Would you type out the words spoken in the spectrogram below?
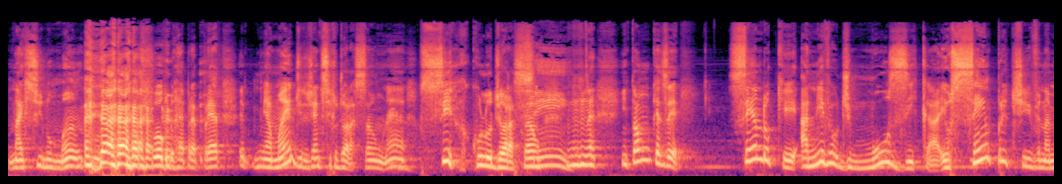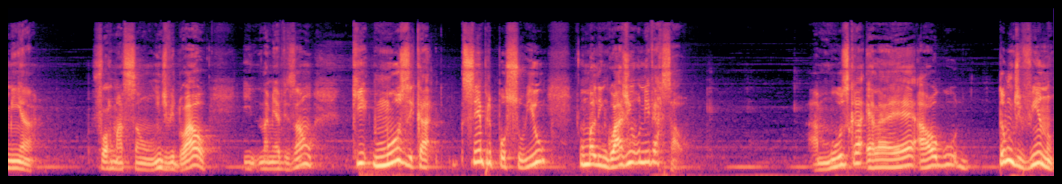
nasci no manto, do fogo do reprepreto. Minha mãe é dirigente de círculo de oração, né? Círculo de oração. Sim. Né? Então, quer dizer, sendo que a nível de música, eu sempre tive na minha formação individual e na minha visão que música sempre possuiu uma linguagem universal. A música, ela é algo tão divino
